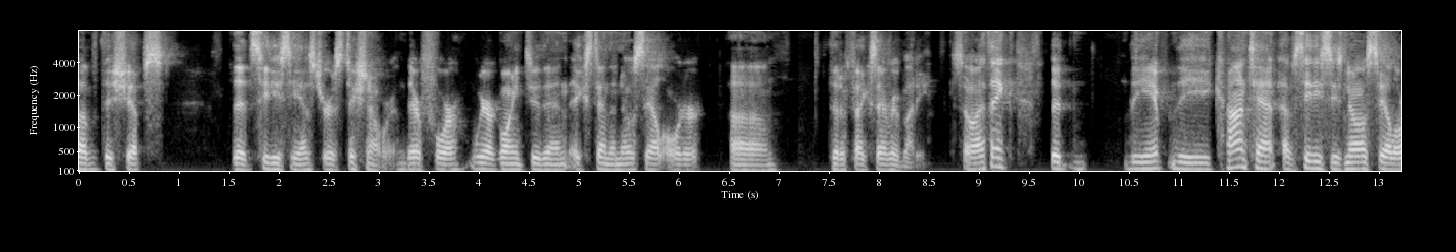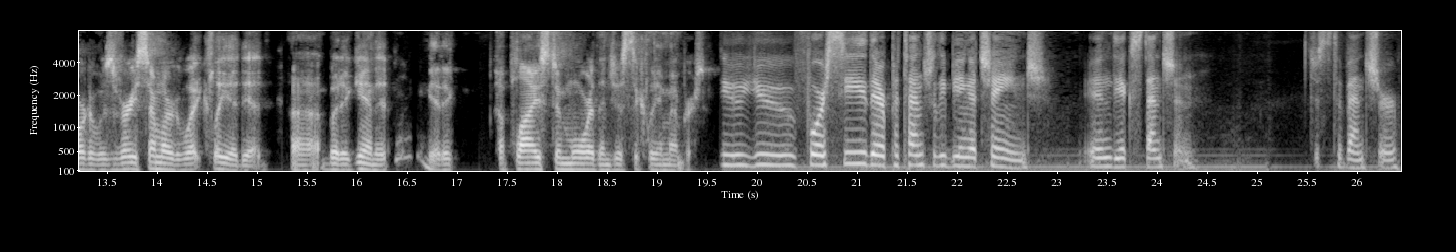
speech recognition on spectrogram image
of the ships that CDC has jurisdiction over. And therefore, we are going to then extend the no sail order um, that affects everybody." So I think that the the content of CDC's no sail order was very similar to what CLIA did, uh, but again, it it applies to more than just the CLIA members. Do you foresee there potentially being a change in the extension? Just to venture,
